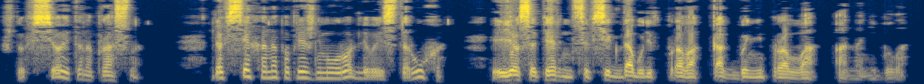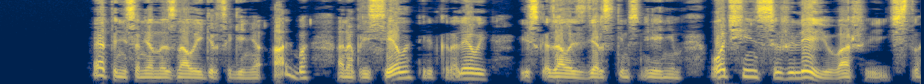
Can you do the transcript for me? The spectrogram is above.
что все это напрасно. Для всех она по-прежнему уродливая старуха, ее соперница всегда будет права, как бы ни права она ни была. Это, несомненно, знала и герцогиня Альба. Она присела перед королевой и сказала с дерзким смирением, «Очень сожалею, Ваше Величество,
